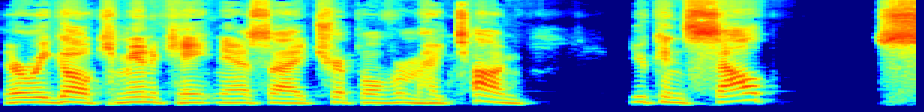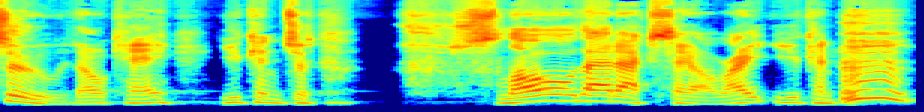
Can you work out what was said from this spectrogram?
there we go, communicating as I trip over my tongue. You can self soothe, okay? You can just slow that exhale, right? You can,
